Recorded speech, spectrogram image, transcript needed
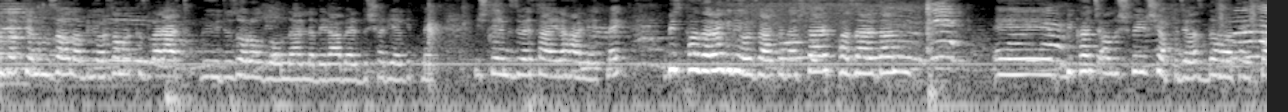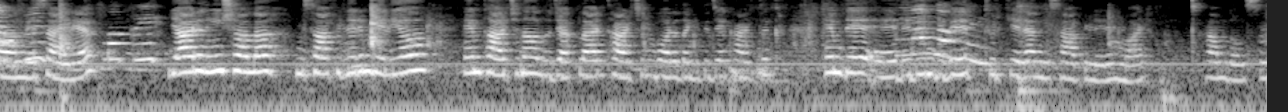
ancak yanımıza alabiliyoruz ama kızlar artık büyüdü zor oluyor onlarla beraber dışarıya gitmek. işlerimizi vesaire halletmek. Biz pazara gidiyoruz arkadaşlar. Pazardan eee, birkaç alışveriş yapacağız. Domates, soğan vesaire. Yarın inşallah misafirlerim geliyor. Hem tarçını alacaklar. Tarçın bu arada gidecek artık. Hem de e, dediğim gibi Türkiye'den misafirlerim var. Hamdolsun.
